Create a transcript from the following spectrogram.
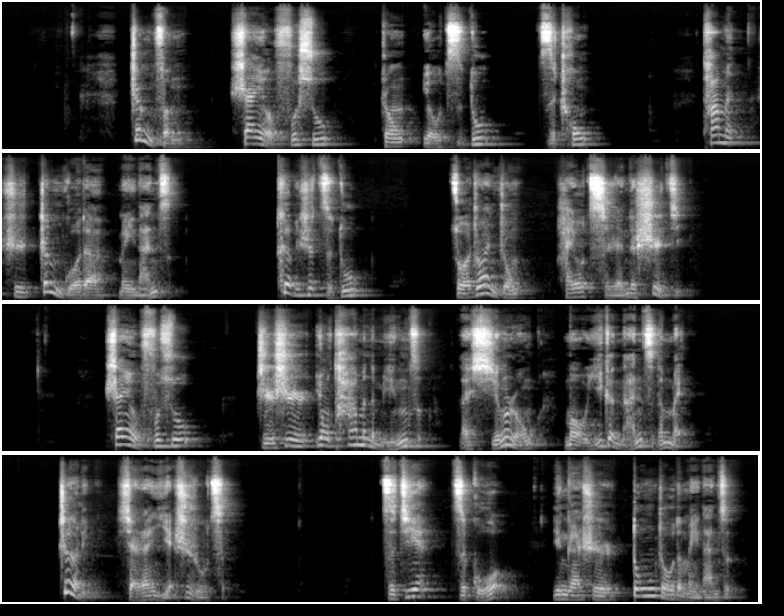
正风《山有扶苏》中有子都、子冲，他们是郑国的美男子，特别是子都，《左传》中还有此人的事迹。《山有扶苏》。只是用他们的名字来形容某一个男子的美，这里显然也是如此。子接、子国应该是东周的美男子。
